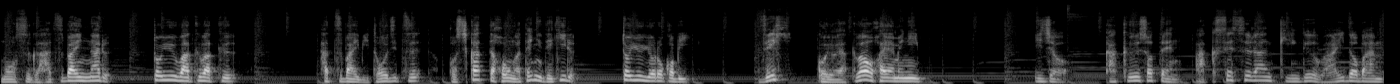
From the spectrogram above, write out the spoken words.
もうすぐ発売になるというワクワク。発売日当日欲しかった本が手にできるという喜び。ぜひご予約はお早めに。以上。架空書店アクセスランキングワイド版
